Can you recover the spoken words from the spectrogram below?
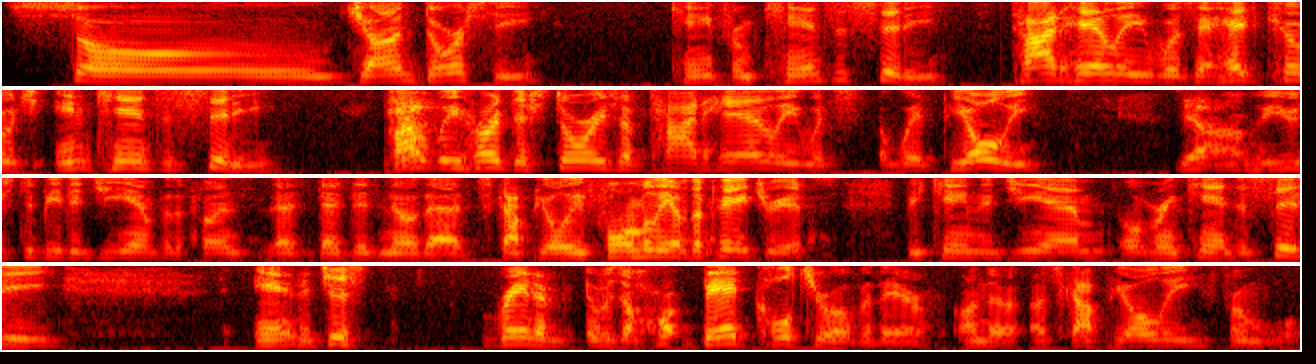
So John Dorsey came from Kansas City. Todd Haley was a head coach in Kansas City. Probably heard the stories of Todd Haley with with Pioli, um, who used to be the GM for the fans that, that didn't know that. Scott Pioli, formerly of the Patriots, became the GM over in Kansas City, and it just ran a. It was a hor- bad culture over there on the uh, Scott Pioli from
